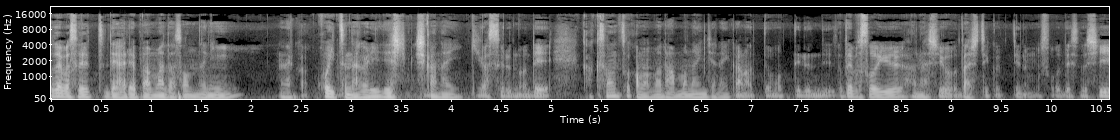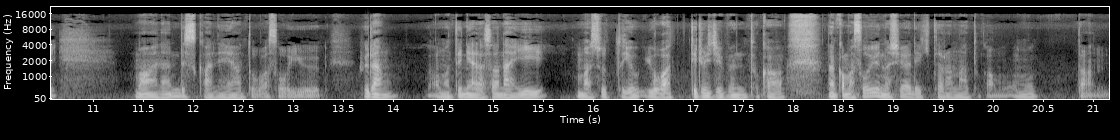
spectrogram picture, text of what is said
例えばスレッズであればまだそんなになんか濃いつながりでしかない気がするので拡散とかもまだあんまないんじゃないかなって思ってるんで例えばそういう話を出していくっていうのもそうですしまあ何ですかねあとはそういう普段表には出さないまあちょっと弱ってる自分とかなんかまあそういうのシェアできたらなとかも思ったん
